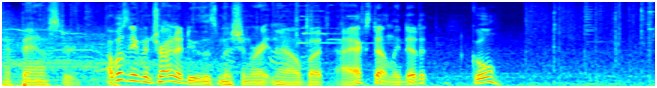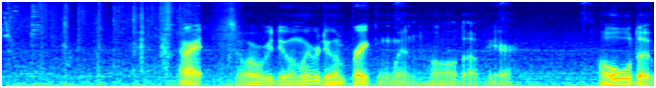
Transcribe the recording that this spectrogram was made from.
That bastard. I wasn't even trying to do this mission right now, but I accidentally did it. Cool. Alright, so what were we doing? We were doing breaking wind. Hold up here. Hold up.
